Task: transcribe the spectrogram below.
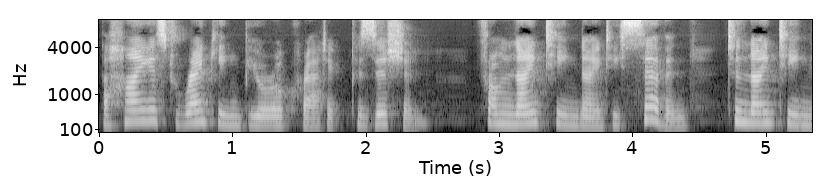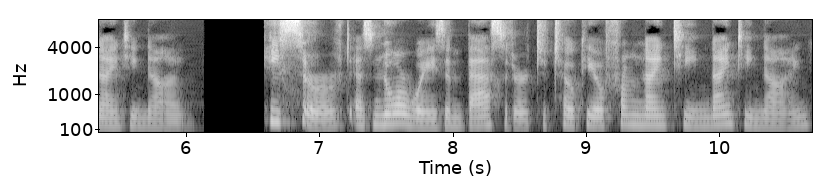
the highest-ranking bureaucratic position, from 1997 to 1999. He served as Norway's ambassador to Tokyo from 1999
